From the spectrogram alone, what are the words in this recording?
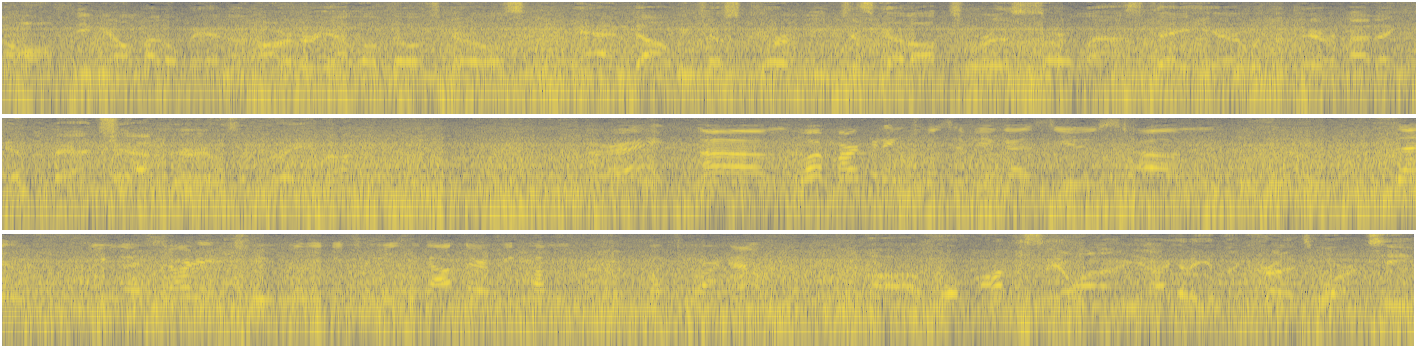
the all-female metal band in Artery. I love those girls. And uh, we just currently just got off tour. This is our last day here with the paramedic and the band chapter. It was a great run. All right. Um, what marketing tools have you guys used um, since you guys started to really get your music out there and become what you are now? Uh, well, honestly, I want to. I got to give the credit to our team.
